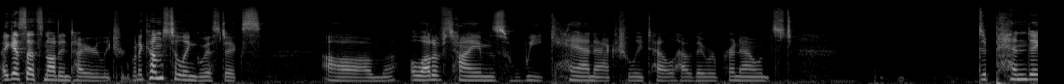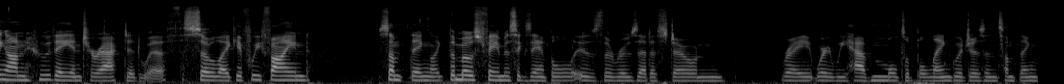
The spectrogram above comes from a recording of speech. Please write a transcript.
I guess that's not entirely true. When it comes to linguistics, um, a lot of times we can actually tell how they were pronounced depending on who they interacted with. So, like, if we find something like the most famous example is the Rosetta Stone, right, where we have multiple languages and something,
